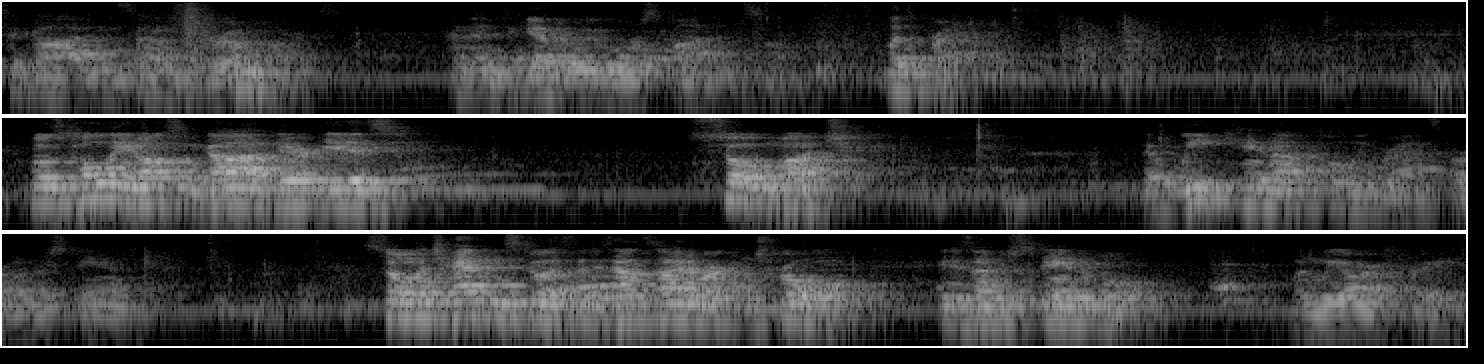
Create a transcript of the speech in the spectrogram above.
to God in the silence of your own hearts. And then together we will respond the song. Let's pray. Most holy and awesome God, there is so much that we cannot fully grasp or understand. So much happens to us that is outside of our control. It is understandable when we are afraid.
